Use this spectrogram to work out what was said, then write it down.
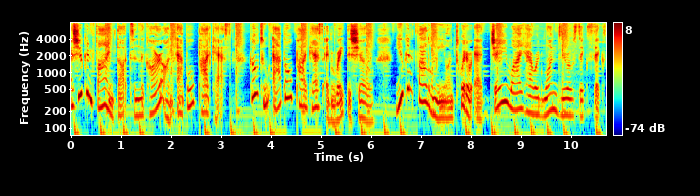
as you can find Thoughts in the Car on Apple Podcasts. Go to Apple Podcasts and rate the show. You can follow me on Twitter at JYHoward1066.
